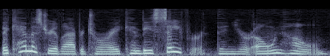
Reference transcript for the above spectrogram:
the chemistry laboratory can be safer than your own home.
